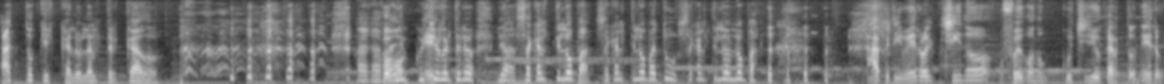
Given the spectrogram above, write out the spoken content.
acto que escaló el altercado. Agarró Como un cuchillo el- cartonero, ya, saca el telopa, saca el telopa tú, saca el telopa. Ah, primero el chino fue con un cuchillo cartonero.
